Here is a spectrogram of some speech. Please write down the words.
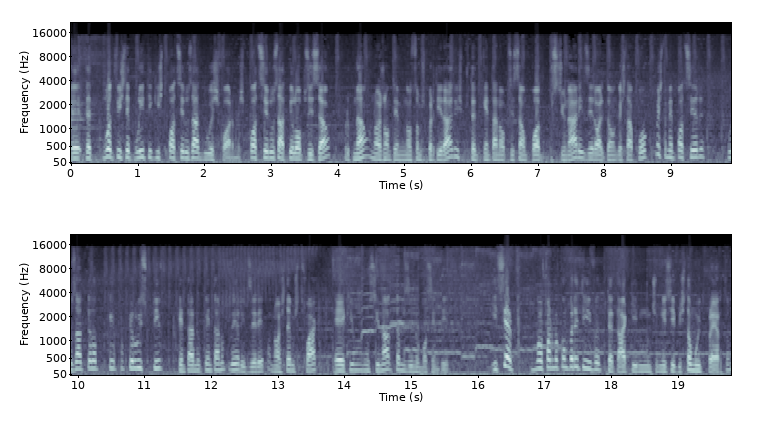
eh, do ponto de vista político, isto pode ser usado de duas formas. Pode ser usado pela oposição, porque não, nós não, temos, não somos partidários, portanto, quem está na oposição pode pressionar e dizer, olha, estão a gastar pouco, mas também pode ser usado pela, pelo executivo, por quem está, no, quem está no poder, e dizer, nós estamos de facto, é aqui um, um sinal que estamos indo no bom sentido. E serve de uma forma comparativa, portanto, há aqui muitos municípios que estão muito perto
